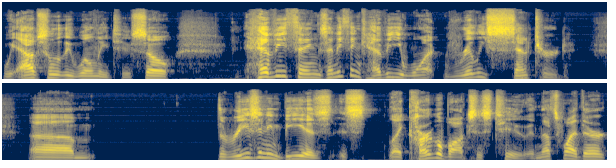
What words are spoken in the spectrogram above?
We absolutely will need to. So heavy things, anything heavy you want really centered. Um, the reasoning B is, is like cargo boxes too, and that's why they're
